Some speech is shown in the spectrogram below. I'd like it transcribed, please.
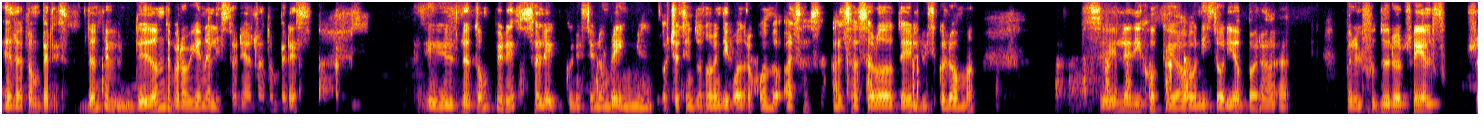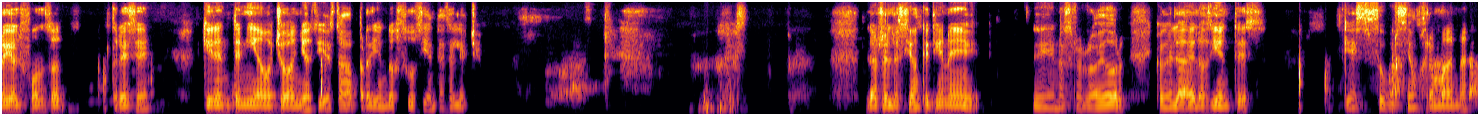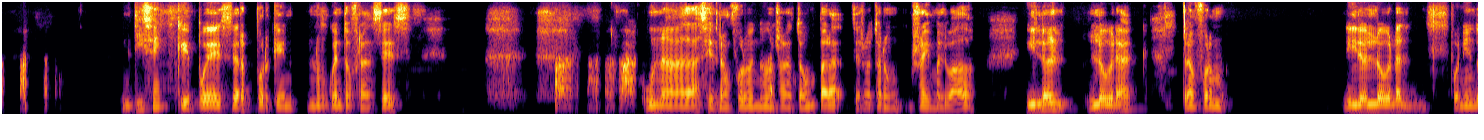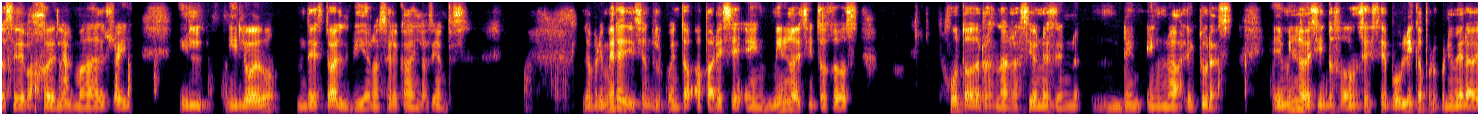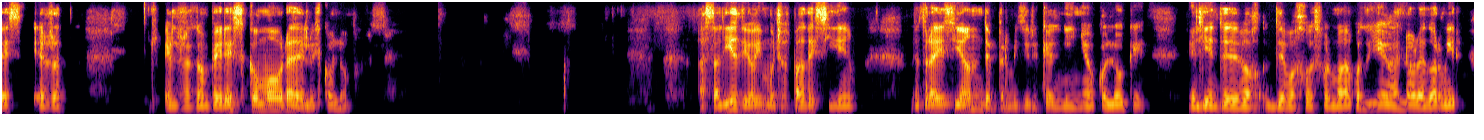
El ratón Pérez. ¿De dónde, ¿De dónde proviene la historia del ratón Pérez? El ratón Pérez sale con este nombre en 1894 cuando al, al sacerdote Luis Coloma se le dijo que haga una historia para, para el futuro rey, rey Alfonso XIII, quien tenía 8 años y estaba perdiendo sus dientes de leche. La relación que tiene eh, nuestro roedor con el de los dientes que es su versión germana. Dicen que puede ser porque en un cuento francés una hada se transforma en un ratón para derrotar a un rey malvado y lo logra transformar y lo logra poniéndose debajo de la almohada del rey y, y luego de esto al villano se le caen los dientes. La primera edición del cuento aparece en 1902 junto a otras narraciones en nuevas lecturas. En 1911 se publica por primera vez El, ratón Pérez como obra de Luis Coloma. Hasta el día de hoy muchos padres siguen la tradición de permitir que el niño coloque el diente debajo, de su almohada cuando llega a la hora de dormir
